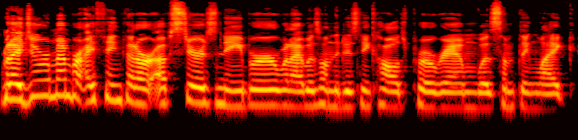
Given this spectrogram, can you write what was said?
but I do remember I think that our upstairs neighbor when I was on the Disney college program was something like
